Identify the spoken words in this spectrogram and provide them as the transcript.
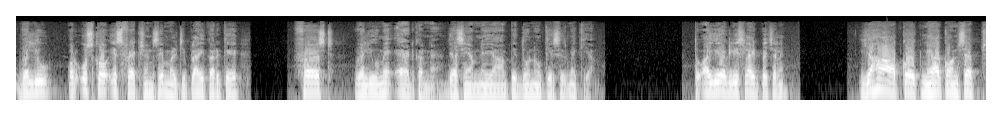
ویلو اور اس کو اس فریکشن سے ملٹیپلائی کر کے فرسٹ ویلو میں ایڈ کرنا ہے، جیسے ہم نے یہاں پہ دونوں کیسز میں کیا۔ تو آئیے اگلی سلائڈ پہ چلیں۔ یہاں آپ کو ایک نیا کانسیپٹ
